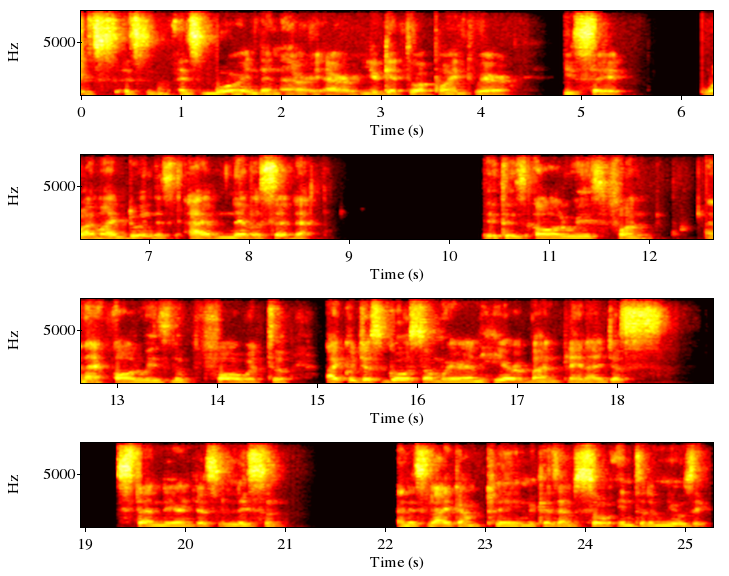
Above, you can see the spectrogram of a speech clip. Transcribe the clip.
It's it's it's boring then, or, or you get to a point where you say, "Why am I doing this?" I have never said that. It is always fun, and I always look forward to. I could just go somewhere and hear a band playing. I just stand there and just listen, and it's like I'm playing because I'm so into the music.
